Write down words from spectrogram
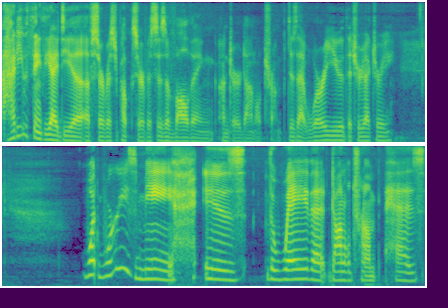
How do you think the idea of service or public service is evolving under Donald Trump? Does that worry you, the trajectory? What worries me is the way that Donald Trump has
